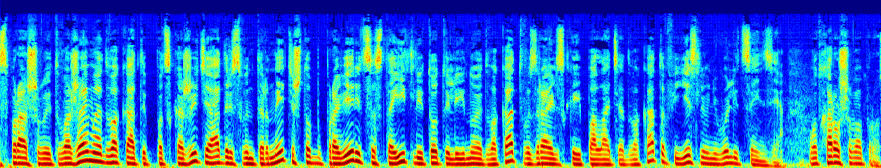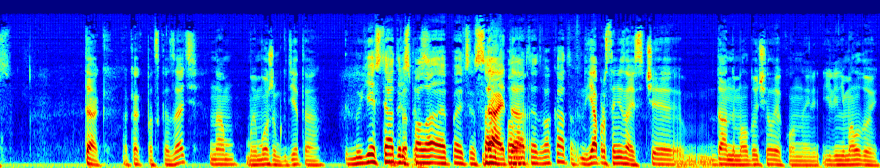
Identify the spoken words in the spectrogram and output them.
спрашивает, уважаемые адвокаты, подскажите адрес в интернете, чтобы проверить, состоит ли тот или иной адвокат в Израильской палате адвокатов и есть ли у него лицензия. Вот хороший вопрос. Так, а как подсказать нам? Мы можем где-то... Ну, есть адрес. Пала, э, сайт Да, это- палаты адвокатов. Я просто не знаю, если че- данный молодой человек, он или, или не молодой,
